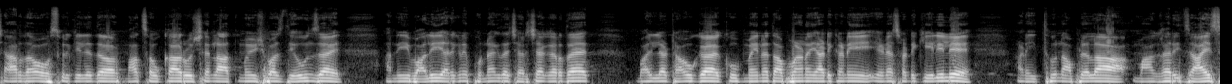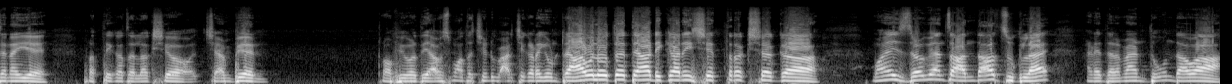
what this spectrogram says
चार धावा वसूल केले तर हा चौका रोशनला आत्मविश्वास देऊन जाईल. आणि बाली या ठिकाणी पुन्हा एकदा चर्चा करतायत. बालीला ठाऊक आहे खूप मेहनत आपण या ठिकाणी येण्यासाठी केलेली आहे. आणि इथून आपल्याला माघारी जायचं नाही आहे प्रत्येकाचं लक्ष चॅम्पियन ट्रॉफीवरती यावेळेस मात्र चेंडू बॅटची कडे घेऊन ट्रॅव्हल होतं त्या ठिकाणी क्षेत्ररक्षक महेश द्रव्य यांचा अंदाज चुकलाय. आणि दरम्यान दोन धावा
